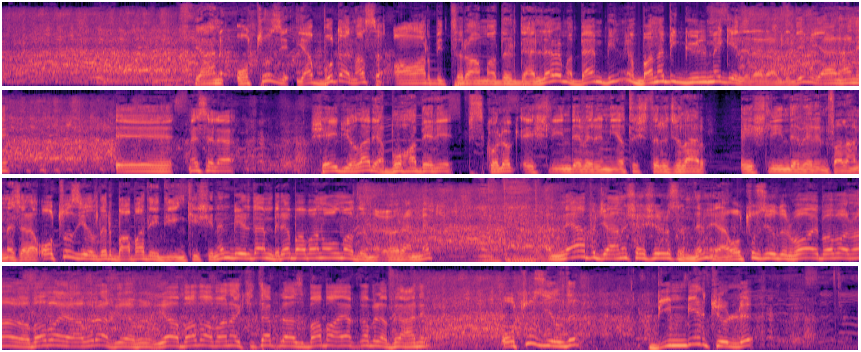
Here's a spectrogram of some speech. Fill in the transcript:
Yani 30 ya bu da nasıl ağır bir travmadır derler ama ben bilmiyorum bana bir gülme gelir herhalde değil mi? Yani hani ee, mesela şey diyorlar ya bu haberi psikolog eşliğinde verin yatıştırıcılar eşliğinde verin falan. Mesela 30 yıldır baba dediğin kişinin birdenbire baban olmadığını öğrenmek. Ne yapacağını şaşırırsın değil mi? Yani 30 yıldır vay baba ne yapıyor? Baba ya bırak ya. Ya baba bana kitap lazım. Baba ayakkabı lazım. Yani 30 yıldır bin bir türlü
